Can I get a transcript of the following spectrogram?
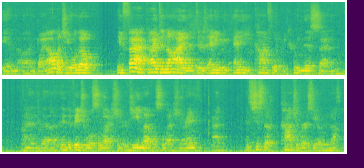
in, uh, in biology. Although, in fact, I deny that there's any any conflict between this and and uh, individual selection or gene level selection or anything. I- it's just a controversy over nothing.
